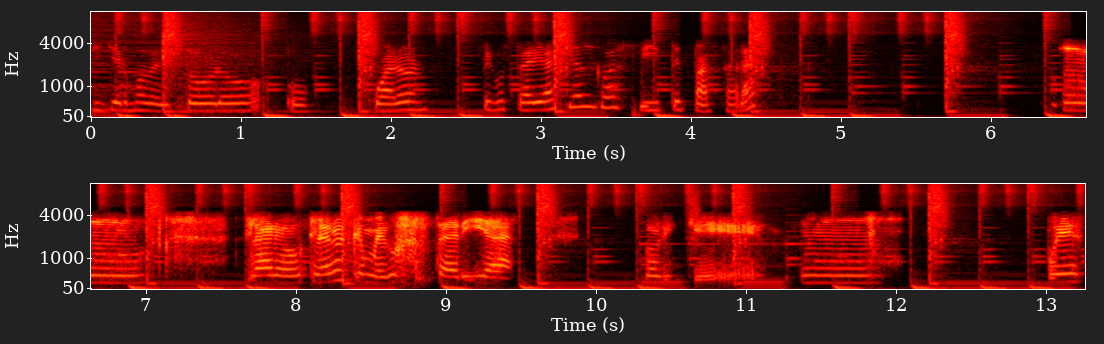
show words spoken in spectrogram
Guillermo del Toro o Cuarón. ¿Te gustaría que algo así te pasara? Mm, claro, claro que me gustaría porque mm, pues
